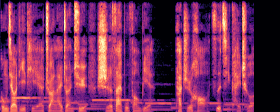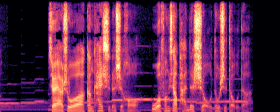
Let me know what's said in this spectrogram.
公交、地铁转来转去实在不方便，她只好自己开车。小雅说：“刚开始的时候，握方向盘的手都是抖的。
